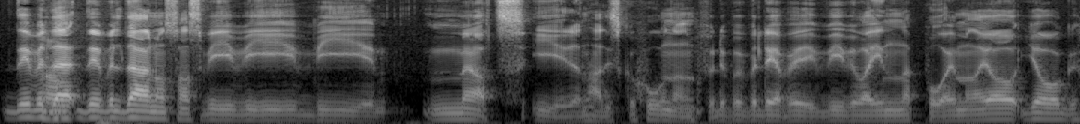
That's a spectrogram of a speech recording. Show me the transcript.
det, är väl ja. där, det är väl där någonstans vi, vi, vi möts i den här diskussionen. För det var väl det vi, vi var inne på. Jag menar, jag, jag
